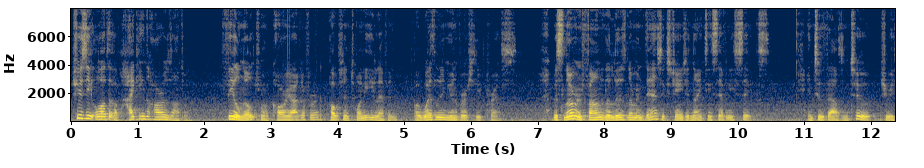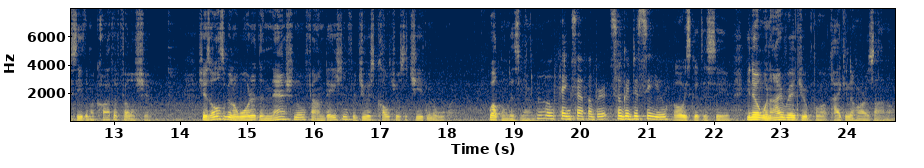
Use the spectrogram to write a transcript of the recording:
She's the author of Hiking the Horizontal, Field Notes from a Choreographer, published in 2011 by Wesleyan University Press. Ms. Lerman founded the Liz Lerman Dance Exchange in 1976. In 2002, she received the MacArthur Fellowship. She has also been awarded the National Foundation for Jewish Culture's Achievement Award. Welcome, Liz Lerman. Oh, thanks, Ethelbert. So good to see you. Always good to see you. You know, when I read your book, Hiking the Horizontal,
